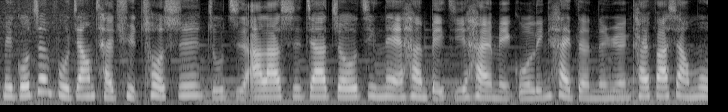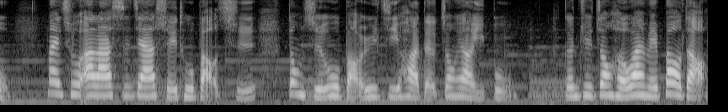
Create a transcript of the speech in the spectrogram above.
美国政府将采取措施阻止阿拉斯加州境内和北极海美国领海的能源开发项目，迈出阿拉斯加水土保持动植物保育计划的重要一步。根据综合外媒报道，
